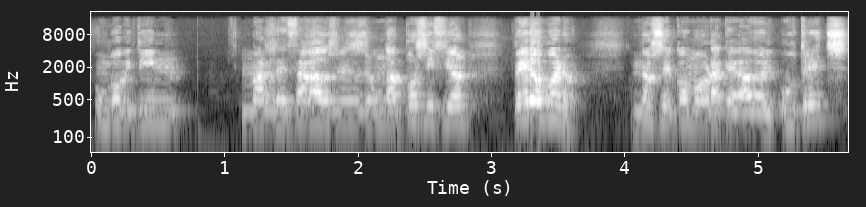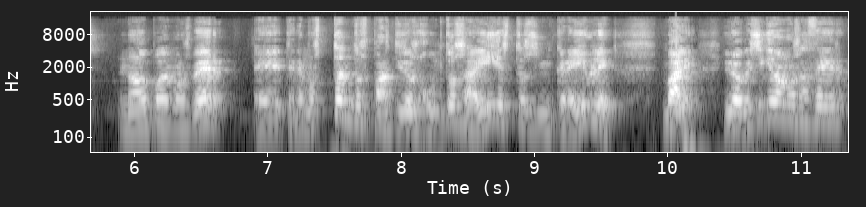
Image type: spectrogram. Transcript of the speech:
un poquitín más rezagados en esa segunda posición. Pero bueno, no sé cómo habrá quedado el Utrecht, no lo podemos ver. Eh, tenemos tantos partidos juntos ahí, esto es increíble. Vale, lo que sí que vamos a hacer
